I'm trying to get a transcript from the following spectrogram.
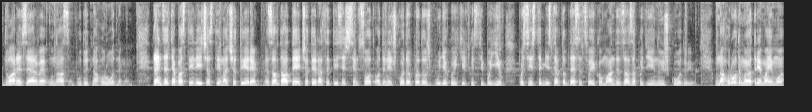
Два резерви у нас будуть нагородними. День взяття Бастилії, частина 4. Завдати 14 700 одиниць шкоди впродовж будь-якої кількості боїв, посісти місце в топ-10 своєї команди за заподіяною шкодою. В нагороду ми отримаємо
